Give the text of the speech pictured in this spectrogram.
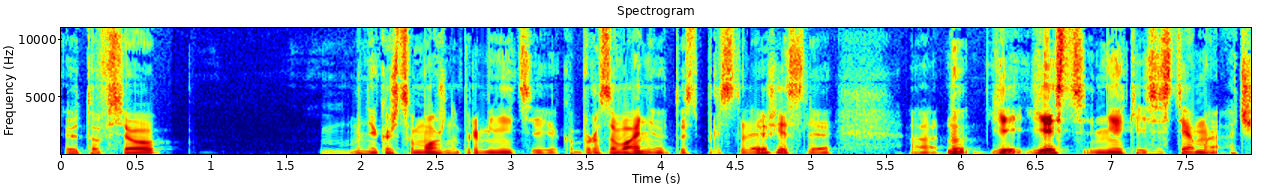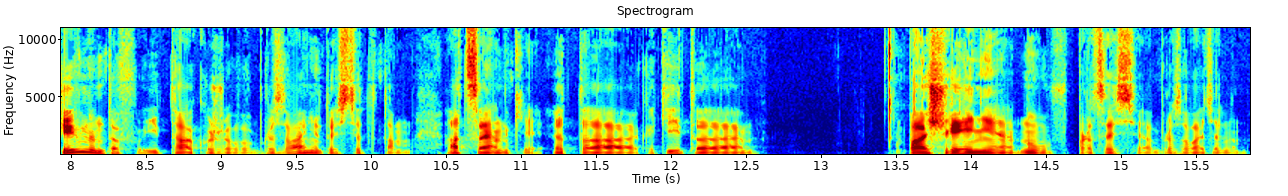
это все, мне кажется, можно применить и к образованию. То есть представляешь, если а, ну, есть некие системы ачивментов и так уже в образовании, то есть это там оценки, это какие-то поощрения, ну, в процессе образовательном.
